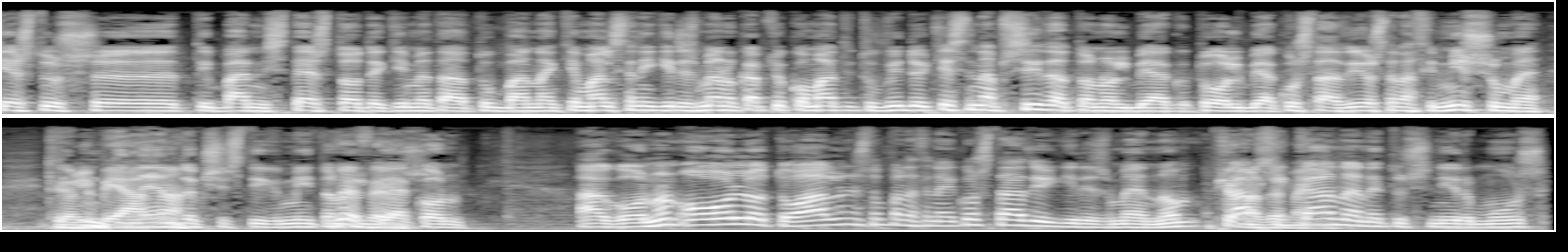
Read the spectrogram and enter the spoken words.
και στους ε, τυμπανιστές τότε εκεί με τα τούμπανα. Και μάλιστα είναι γυρισμένο κάποιο κομμάτι του βίντεο και στην αψίδα των Ολυμπιακ- του Ολυμπιακού σταδίου, ώστε να θυμίσουμε την, Ολυμπιάδα. την ένδοξη στιγμή των Βεβαίως. Ολυμπιακών αγώνων. Όλο το άλλο είναι στο Παναθηναϊκό στάδιο γυρισμένο. Κάποιοι μαζεμένο. κάνανε τους συνειρμούς.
